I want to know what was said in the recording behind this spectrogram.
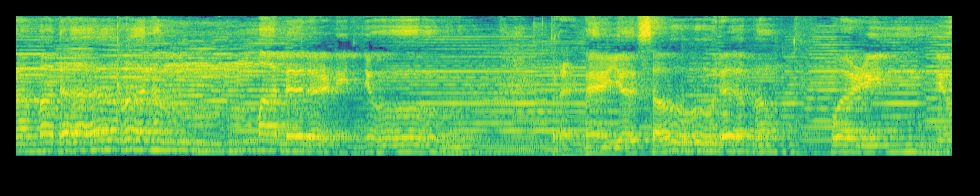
പ്രമദവനം മലരണിഞ്ഞു. പ്രണയ സൗരഭം വഴിഞ്ഞു.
